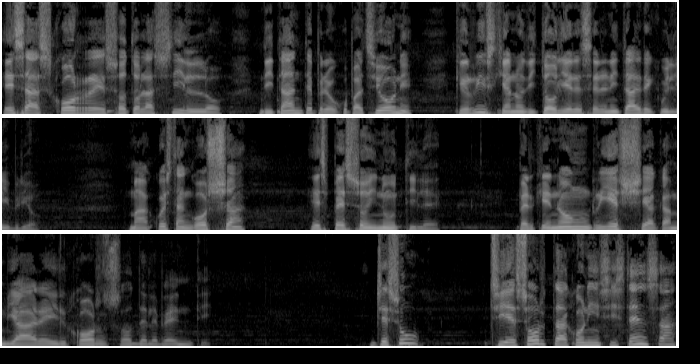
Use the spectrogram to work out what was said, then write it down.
Essa scorre sotto l'assillo di tante preoccupazioni che rischiano di togliere serenità ed equilibrio. Ma questa angoscia è spesso inutile perché non riesce a cambiare il corso degli eventi. Gesù ci esorta con insistenza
